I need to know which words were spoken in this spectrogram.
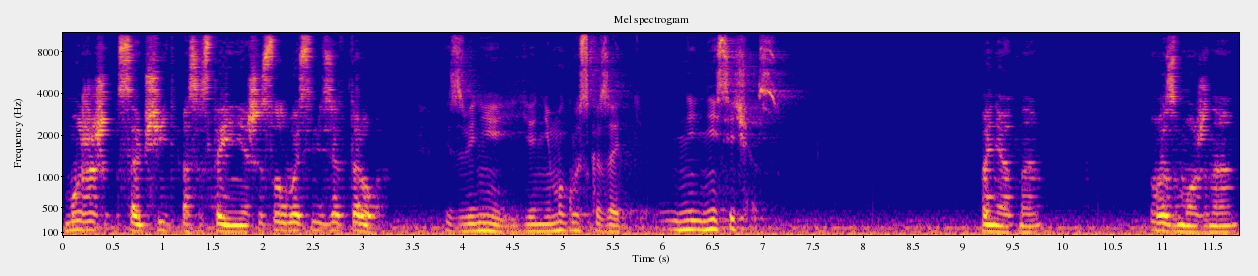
Можешь сообщить о состоянии 682 Извини, я не могу сказать. Не, не сейчас. Понятно. Возможно,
